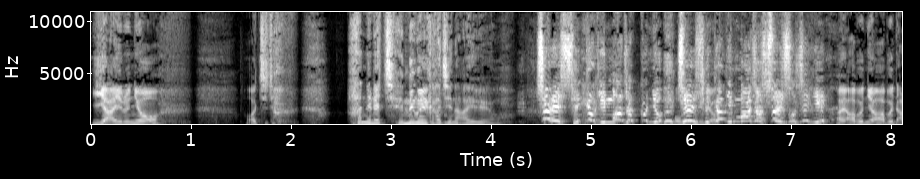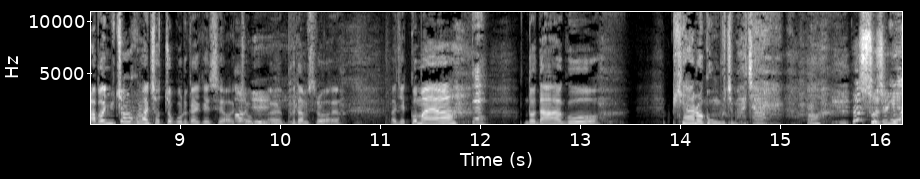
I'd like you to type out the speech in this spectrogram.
이 아이는요. 어 진짜 하늘의 재능을 가진 아이예요. 제 생각이 맞았군요 제 웬일이야. 생각이 맞았어요 선생님 아니, 아버님 아버님 아버님 조금만 저쪽으로 가 계세요. 좀 아, 예, 예. 어, 부담스러워요. 아, 이제 꼬마야. 네. 너 나하고 피아노 공부 좀 하자. 선생님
